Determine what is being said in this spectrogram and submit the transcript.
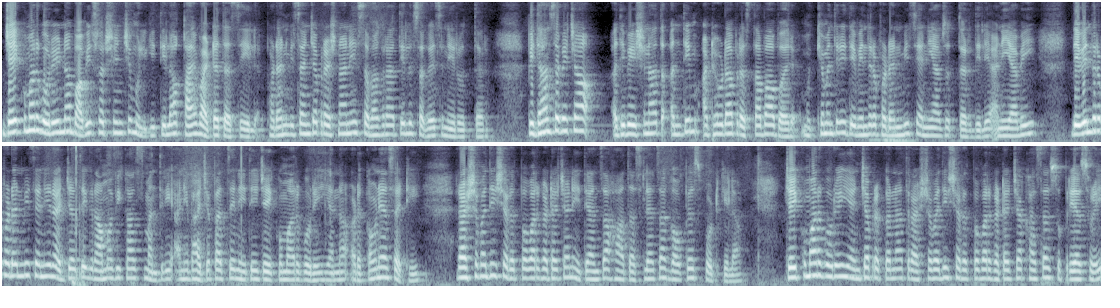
जयकुमार गोरेंना बावीस वर्षांची मुलगी तिला काय वाटत असेल? फडणवीसांच्या प्रश्नाने सभागृहातील सगळेच निरुत्तर. विधानसभेच्या अधिवेशनात अंतिम आठवडा प्रस्तावावर मुख्यमंत्री देवेंद्र फडणवीस यांनी आज उत्तर दिले आणि यावेळी देवेंद्र फडणवीस यांनी राज्याचे ग्रामविकास मंत्री आणि भाजपाचे नेते जयकुमार गोरे यांना अडकवण्यासाठी राष्ट्रवादी शरद पवार गटाच्या नेत्यांचा हात असल्याचा गौप्यस्फोट केला. जयकुमार गोरे यांच्या प्रकरणात राष्ट्रवादी शरद पवार गटाच्या खासदार सुप्रिया सुळे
